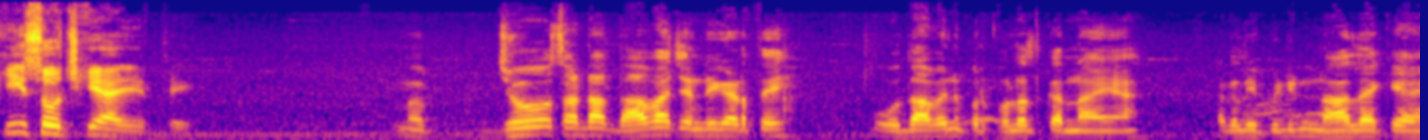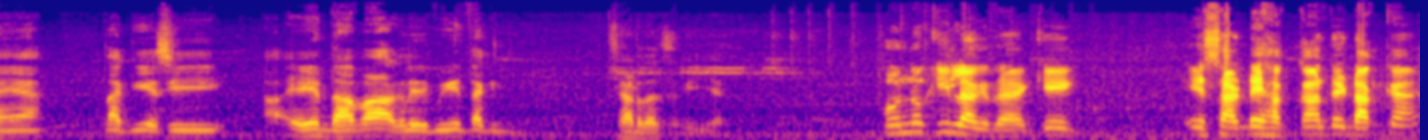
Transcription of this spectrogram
ਕੀ ਸੋਚ ਕੇ ਆਏ ਇੱਥੇ? ਜੋ ਸਾਡਾ ਦਾਵਾ ਚੰਡੀਗੜ੍ਹ ਤੇ ਉਹ ਦਾਅਵੇ ਨੂੰ ਪ੍ਰਫੁੱਲਤ ਕਰਨ ਆਏ ਆ ਅਗਲੀ ਪੀੜ੍ਹੀ ਨੂੰ ਨਾਲ ਲੈ ਕੇ ਆਏ ਆ ਤਾਂ ਕਿ ਅਸੀਂ ਇਹ ਦਾਵਾ ਅਗਲੀ ਪੀੜ੍ਹੀ ਤੱਕ ਛੱਡਦਾ ਸਕੀਏ ਤੁਹਾਨੂੰ ਕੀ ਲੱਗਦਾ ਹੈ ਕਿ ਇਹ ਸਾਡੇ ਹੱਕਾਂ ਤੇ ਡਾਕਾ ਹੈ?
